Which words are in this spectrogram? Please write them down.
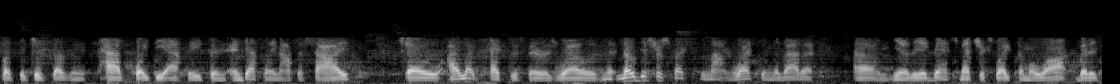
but that just doesn't have quite the athletes and, and definitely not the size. So I like Texas there as well. No disrespect to the Mountain West and Nevada. Um, you know, the advanced metrics like them a lot, but it's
